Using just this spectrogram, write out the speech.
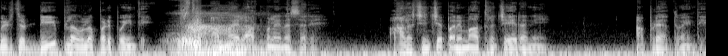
వీడితో డీప్ లవ్లో పడిపోయింది. అమ్మాయిల ఆత్మలైనా సరే ఆలోచించే పని మాత్రం చేయరని అప్పుడే అర్థమైంది.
